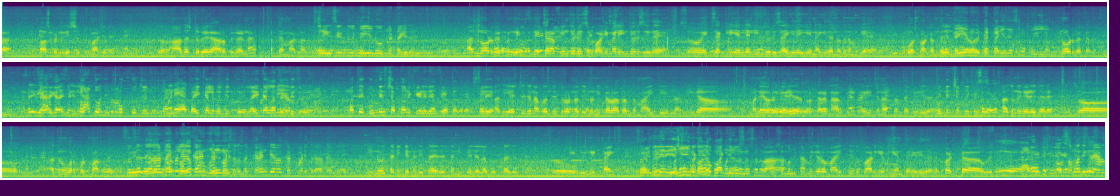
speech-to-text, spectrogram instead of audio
ಹಾಸ್ಪಿಟ್ಲಿಗೆ ಶಿಫ್ಟ್ ಮಾಡಿದೆ. ಸೊ ಆದಷ್ಟು ಬೇಗ ಆರೋಪಿಗಳನ್ನ ಪತ್ತೆ ಮಾಡಲಾಗುತ್ತೆ ಅದು ನೋಡಬೇಕು ನೇಚರ್ ಆಫ್ ಇಂಜುರೀಸ್ ಬಾಡಿ ಮೇಲೆ ಇಂಜುರೀಸ್ ಇದೆ. ಸೊ ಎಕ್ಸಾಕ್ಟ್ಲಿ ಎಲ್ಲೆಲ್ಲಿ ಇಂಜುರೀಸ್ ಆಗಿದೆ ಏನಾಗಿದೆ ಅನ್ನೋದು ನಮಗೆ ಪೋಸ್ಟ್ ಮಾರ್ಟಮ್ದಲ್ಲಿ ಕೈ ಅದು. ಇಪ್ಪತ್ತು ಜನರು ಬೈಕಲ್ಲಿ ಬಂದಿತ್ತು ಲೈಟ್ ಎಲ್ಲ ತೆಗೆದಿದ್ರು. ಮತ್ತೆ ಗುಂಡಿನ ಶಬ್ದನೂ ಕೇಳಿದೆ ಅಂತ ಹೇಳ್ತಾ ಇದ್ದಾರೆ ಸ್ಥಳೀಯ ಅದು ಎಷ್ಟು ಜನ ಬಂದಿದ್ರು ಅನ್ನೋದು ಇನ್ನೂ ನಿಖರವಾದಂಥ ಮಾಹಿತಿ ಇಲ್ಲ. ಈಗ ಮನೆಯವರು ಹೇಳಿದ ಪ್ರಕಾರ ನಾಲ್ಕರಿಂದ ಐದು ಜನ ಅಂತ ಹೇಳಿದ್ದಾರೆ. ಗುಂಡಿನ ಶಬ್ದ ಕೇಳಿದೆ. ಅದನ್ನು ಹೇಳಿದ್ದಾರೆ. ಸೊ ಅದನ್ನು ವರ್ಕೌಟ್ ಮಾಡ್ತಾ ಇದ್ದಾರೆ. ಕರೆಂಟ್ ಏನೋ ಕಟ್ ಮಾಡಿದ್ರೆ ಆ ಟೈಮಲ್ಲಿ ಇನ್ನೂ ತನಿಖೆ ನಡೀತಾ ಇದೆ. ತನಿಖೆಯಲ್ಲೆಲ್ಲ ಗೊತ್ತಾಗುತ್ತೆ. So we need time? ನಮಗಿರೋ ಮಾಹಿತಿ ಇದು ಬಾಡಿಗೆ ಮನೆ ಅಂತ ಹೇಳಿದ್ದಾರೆ. ಬಟ್ ಸಂಬಂಧಿಕರು ಯಾರು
